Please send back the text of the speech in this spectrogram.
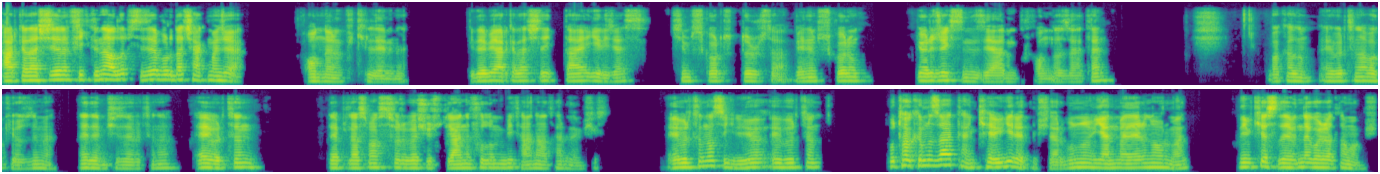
Arkadaşların fikrini alıp size burada çakmaca. Onların fikirlerini. Bir de bir arkadaşla iddiaya gireceğiz. Kim skor tutturursa. Benim skorum göreceksiniz yarın kuponda zaten. Bakalım. Everton'a bakıyoruz değil mi? Ne demişiz Everton'a? Everton deplasman 0-5 üst. Yani Fulham bir tane atar demişiz. Everton nasıl gidiyor? Everton bu takımı zaten kevgir etmişler. Bunu yenmeleri normal. Newcastle evinde gol atamamış.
